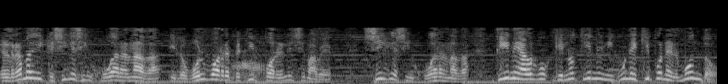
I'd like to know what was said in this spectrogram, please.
el Real Madrid que sigue sin jugar a nada, y lo vuelvo a repetir por enésima vez, sigue sin jugar a nada, tiene algo que no tiene ningún equipo en el mundo.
